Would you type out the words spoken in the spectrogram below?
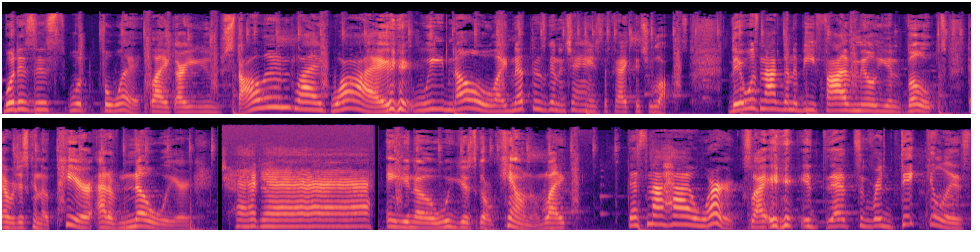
what is this what for what? Like are you stalling? Like why? We know like nothing's gonna change the fact that you lost. There was not gonna be five million votes that were just gonna appear out of nowhere. Ta-da! and you know we just gonna count them like that's not how it works. Like it, that's ridiculous.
